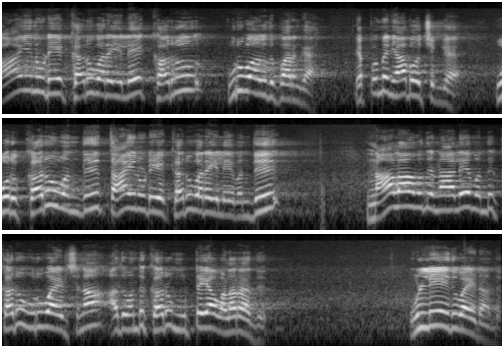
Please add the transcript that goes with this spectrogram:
தாயினுடைய கருவறையிலே கரு உருவாகுது பாருங்க. எப்பவுமே ஞாபகம் வச்சுங்க ஒரு கரு வந்து தாயினுடைய கருவறையிலே வந்து நாலாவது நாளே வந்து கரு உருவாயிடுச்சுன்னா அது வந்து கரு முட்டையாக வளராது. உள்ளே இதுவாயிடாது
